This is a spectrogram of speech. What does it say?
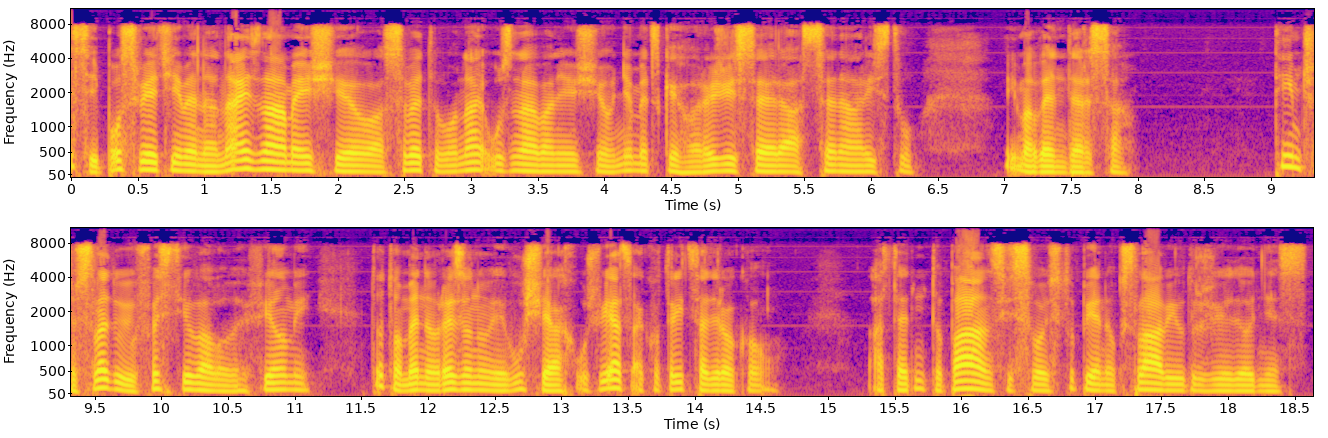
Dnes si posvietime na najznámejšieho a svetovo najuznávanejšieho nemeckého režiséra a scenáristu Vima Wendersa. Tým, čo sledujú festivalové filmy, toto meno rezonuje v ušiach už viac ako 30 rokov. A tento pán si svoj stupienok slávy udržuje dodnes.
